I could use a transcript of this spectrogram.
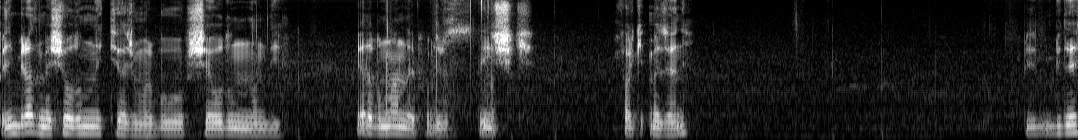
Benim biraz meşe odununa ihtiyacım var. Bu şey odunundan değil. Ya da bundan da yapabiliriz. Değişik. Fark etmez yani. Bir, bir de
